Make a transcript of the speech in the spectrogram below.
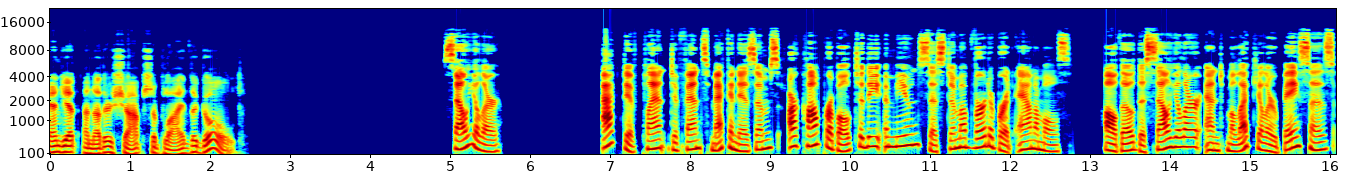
and yet another shop supplied the gold. Cellular Active plant defense mechanisms are comparable to the immune system of vertebrate animals although the cellular and molecular bases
